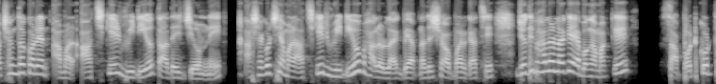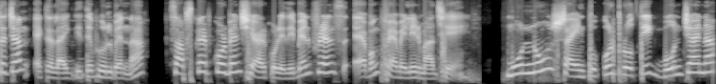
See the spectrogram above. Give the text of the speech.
পছন্দ করেন, আমার আজকের ভিডিও তাদের জন্যে। আশা করছি আমার আজকের ভিডিও ভালো লাগবে আপনাদের সবার কাছে। যদি ভালো লাগে এবং আমাকে সাপোর্ট করতে চান একটা লাইক দিতে ভুলবেন না। সাবস্ক্রাইব করবেন শেয়ার করে দিবেন ফ্রেন্ডস এবং ফ্যামিলির মাঝে। মুন্নু শাইনপুকুর প্রতীক বোন চায়না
